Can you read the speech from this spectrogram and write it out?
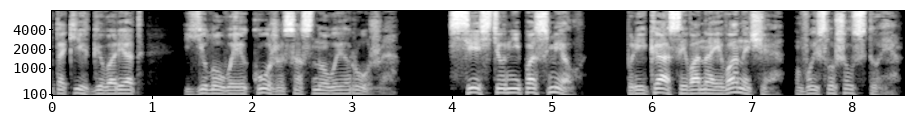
таких говорят еловая кожа, сосновая рожа. Сесть он не посмел. Приказ Ивана Иваныча выслушал стоя.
